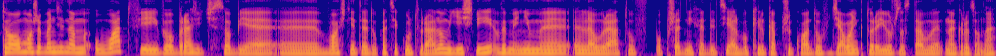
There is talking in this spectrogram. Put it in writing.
to może będzie nam łatwiej wyobrazić sobie y, właśnie tę edukację kulturalną, jeśli wymienimy laureatów poprzednich edycji albo kilka przykładów działań, które już zostały nagrodzone.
